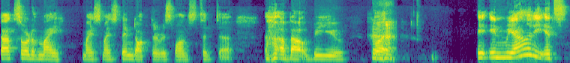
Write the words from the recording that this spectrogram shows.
that's sort of my my my spin doctor response to, to about BU. But in, in reality, it's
